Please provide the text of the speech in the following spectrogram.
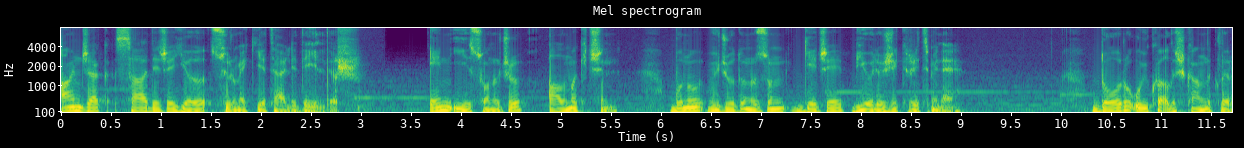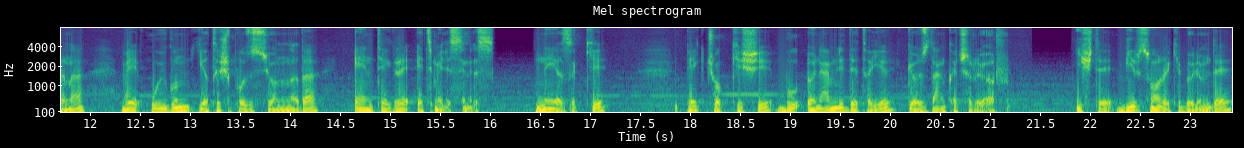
Ancak sadece yağı sürmek yeterli değildir. En iyi sonucu almak için bunu vücudunuzun gece biyolojik ritmine, doğru uyku alışkanlıklarına ve uygun yatış pozisyonuna da entegre etmelisiniz. Ne yazık ki pek çok kişi bu önemli detayı gözden kaçırıyor. İşte bir sonraki bölümde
